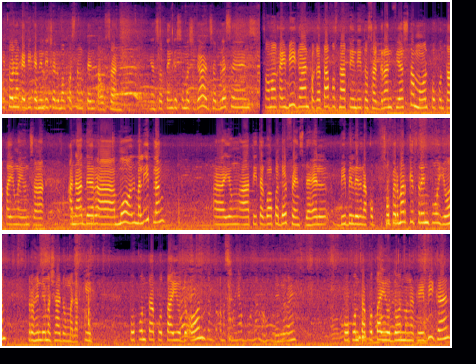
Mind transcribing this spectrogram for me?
ito lang kaibigan, hindi siya lumagpas ng 10,000. Yan, so thank you so much God sa blessings. So mga kaibigan, pagkatapos natin dito sa Grand Fiesta Mall, pupunta tayo ngayon sa another ah, mall, maliit lang. Ah, yung ah, Tita Guapa their friends dahil bibili rin ako. Supermarket rin po yun, pero hindi masyadong malaki. Pupunta po tayo doon. Dilo eh. Pupunta po tayo doon mga kaibigan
